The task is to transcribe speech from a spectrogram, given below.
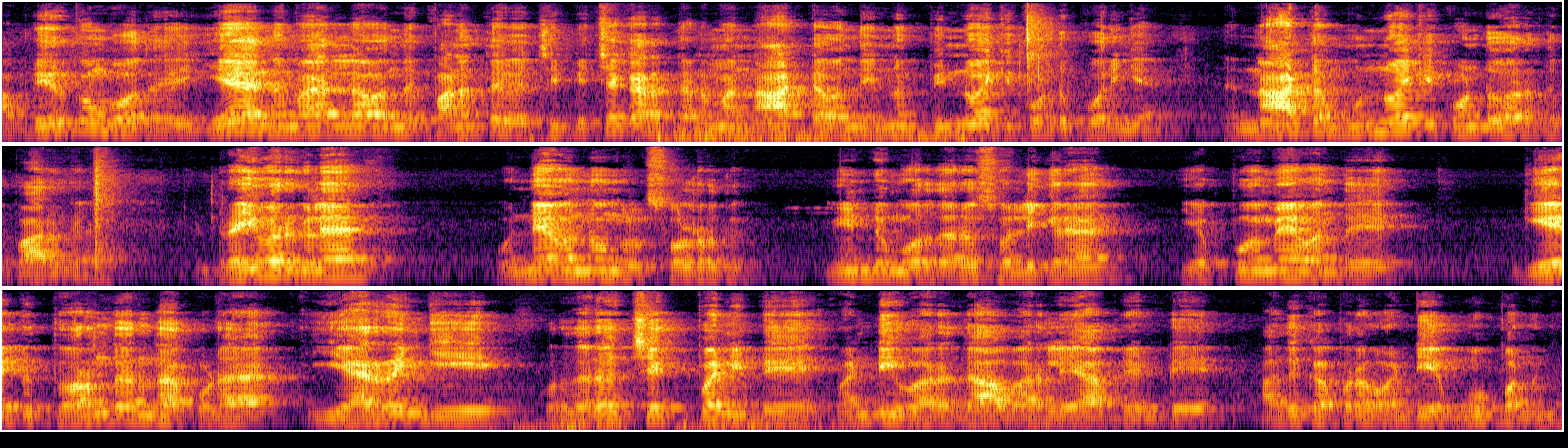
அப்படி இருக்கும்போது ஏன் இந்த மாதிரிலாம் வந்து பணத்தை வச்சு பிச்சைக்காரத்தனமாக நாட்டை வந்து இன்னும் பின்னோக்கி கொண்டு போகிறீங்க நாட்டை முன்னோக்கி கொண்டு வர்றது பாருங்கள் டிரைவர்களே ஒன்றே ஒன்று உங்களுக்கு சொல்கிறது மீண்டும் ஒரு தடவை சொல்லிக்கிறேன். எப்பவுமே வந்து கேட்டு திறந்துருந்தா கூட இறங்கி ஒரு தடவை செக் பண்ணிவிட்டு வண்டி வருதா வரலையா? அப்படின்ட்டு அதுக்கப்புறம் வண்டியை மூவ் பண்ணுங்க.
